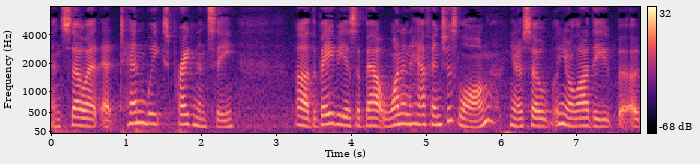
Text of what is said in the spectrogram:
And so at, at ten weeks pregnancy. Uh, the baby is about one and a half inches long, you know. So you know a lot of the uh,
